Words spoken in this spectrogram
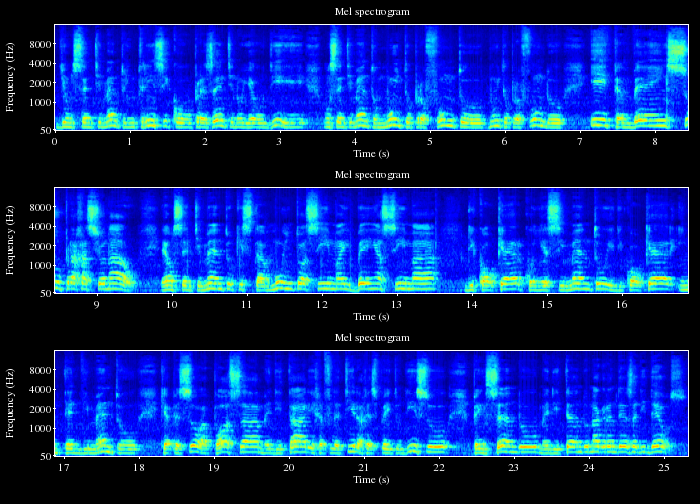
de um sentimento intrínseco presente no Yehudi, um sentimento muito profundo, muito profundo e também suprarracional. É um sentimento que está muito acima e bem acima de qualquer conhecimento e de qualquer entendimento que a pessoa possa meditar e refletir a respeito disso, pensando, meditando na grandeza de Deus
